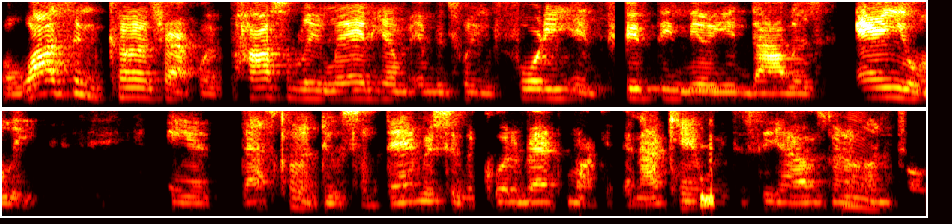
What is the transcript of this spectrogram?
But Watson contract would possibly land him in between 40 and 50 million dollars annually. And that's going to do some damage to the quarterback market. And I can't wait to see how it's going to mm. unfold.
